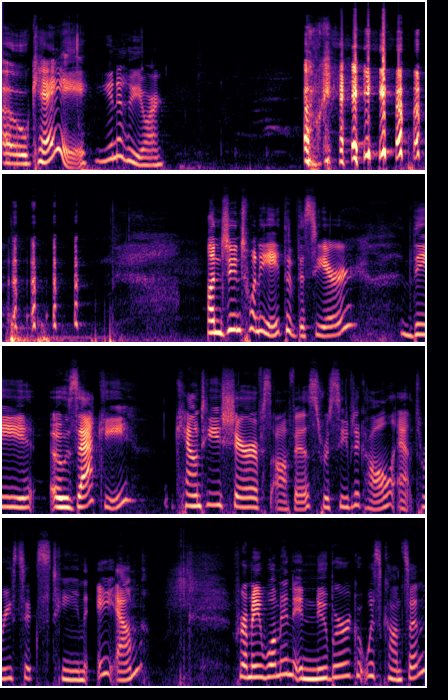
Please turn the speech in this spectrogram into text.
Okay. You know who you are. Okay. On June 28th of this year, the Ozaukee County Sheriff's Office received a call at 3:16 a.m. from a woman in Newburg, Wisconsin,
